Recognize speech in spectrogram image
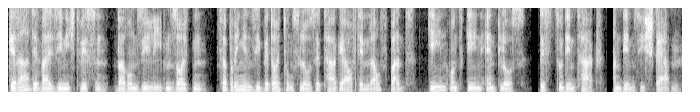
Gerade weil sie nicht wissen, warum sie lieben sollten, verbringen sie bedeutungslose Tage auf dem Laufband, gehen und gehen endlos, bis zu dem Tag, an dem sie sterben.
